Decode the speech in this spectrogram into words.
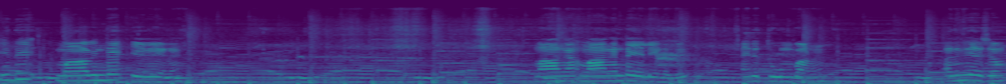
ഇത് മാവിന്റെ ഇലയാണ്. മാങ്ങ മാങ്ങന്റെ ഇലയാണിത്. അതിന്റെ തൂമ്പാണ്. അതിനുശേഷം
